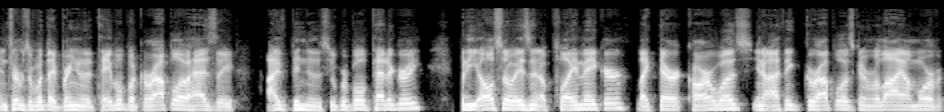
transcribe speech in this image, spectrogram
in terms of what they bring to the table. But Garoppolo has the I've been to the Super Bowl pedigree, but he also isn't a playmaker like Derek Carr was. You know, I think Garoppolo is going to rely on more of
